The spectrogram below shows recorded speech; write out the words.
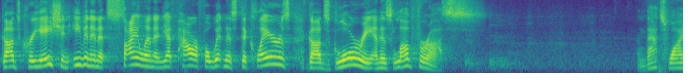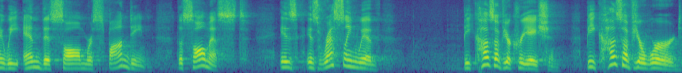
God's creation, even in its silent and yet powerful witness, declares God's glory and his love for us. And that's why we end this psalm responding. The psalmist is, is wrestling with because of your creation because of your word.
